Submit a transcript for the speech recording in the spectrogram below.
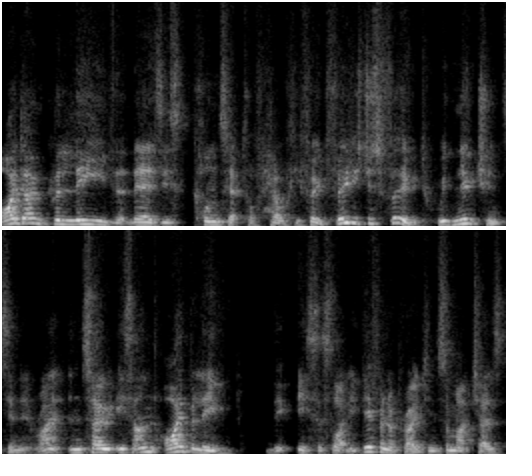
I don't believe that there's this concept of healthy food. Food is just food with nutrients in it, right? And so it's un- I believe it's a slightly different approach in so much as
